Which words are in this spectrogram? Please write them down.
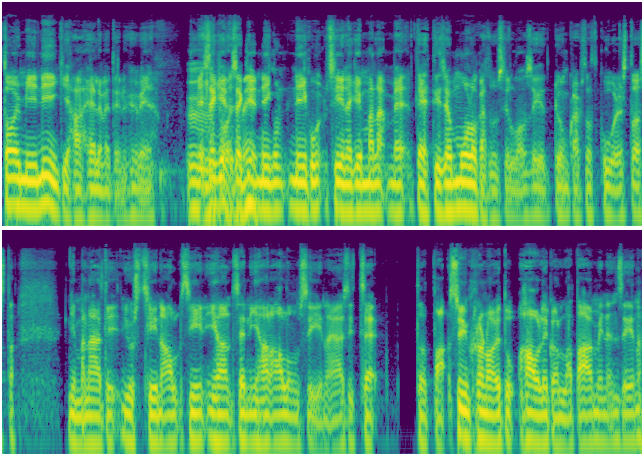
toimii niinkin ihan helvetin hyvin. Mm, ja sekin, sekin niin kuin, niin kuin siinäkin mä, me tehtiin sen mulkaisu silloin siitä Doom 2016, niin mä näytin just siinä, siinä ihan, sen ihan alun siinä, ja sitten se tota, synkronoitu haulikon lataaminen siinä.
